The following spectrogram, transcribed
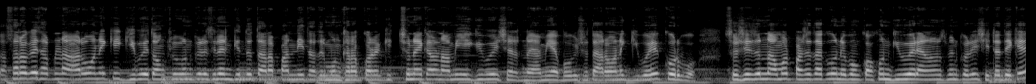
তাছাড়াও গাইজ আপনারা আরও অনেকেই গিবইতে অংশগ্রহণ করেছিলেন, কিন্তু তারা পাননি, তাদের মন খারাপ করার কিচ্ছু নাই, কারণ আমি এই গিবই শেষ নয়, আমি ভবিষ্যতে আরও অনেক গিবয়ে করব। সো সেই জন্য আমার পাশে থাকুন এবং কখন গিবয়ের অ্যানাউন্সমেন্ট করি, সেটা দেখে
